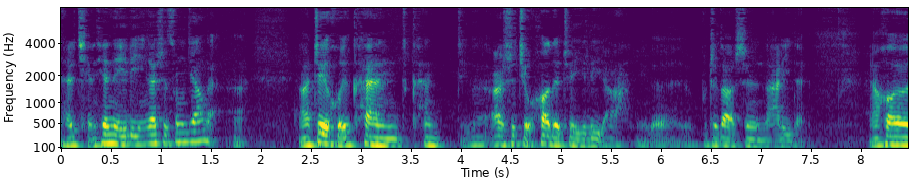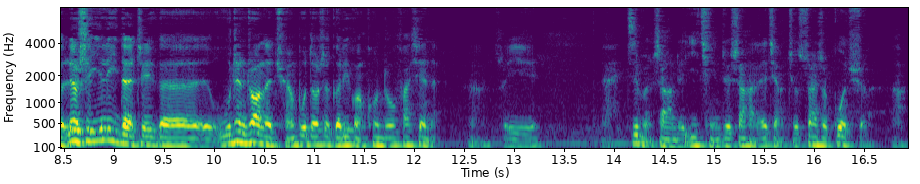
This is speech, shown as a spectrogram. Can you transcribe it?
还是前天那一例应该是松江的啊。啊，这回看看这个二十九号的这一例啊，那个不知道是哪里的，然后六十一例的这个无症状的全部都是隔离管控中发现的啊，所以，哎，基本上这疫情对上海来讲就算是过去了啊。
